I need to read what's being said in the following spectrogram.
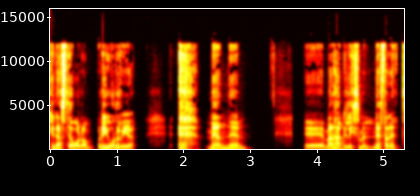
kunna stå dem. Och det gjorde vi ju. Men eh, eh, man hade liksom nästan ett,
